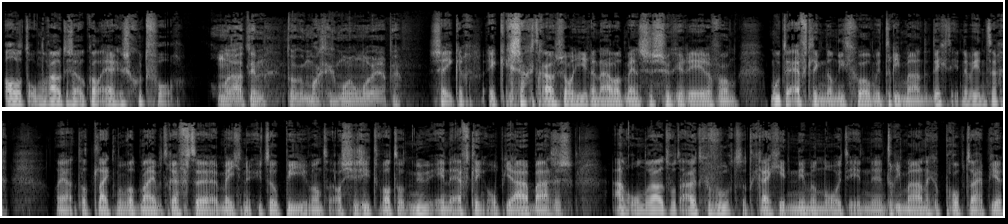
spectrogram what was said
al het onderhoud is ook wel ergens goed voor. Onderhoud, Tim, toch een machtig mooi onderwerp. Hè? Zeker. Ik, ik, zag trouwens wel hier en daar wat mensen suggereren van... moet de Efteling dan niet gewoon weer drie maanden dicht in de winter? Nou ja, dat lijkt me wat mij betreft eh, een beetje een utopie. Want als je ziet wat er nu in de Efteling op jaarbasis aan onderhoud wordt uitgevoerd. Dat krijg je nimmer nooit in eh, drie maanden gepropt. Daar heb je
